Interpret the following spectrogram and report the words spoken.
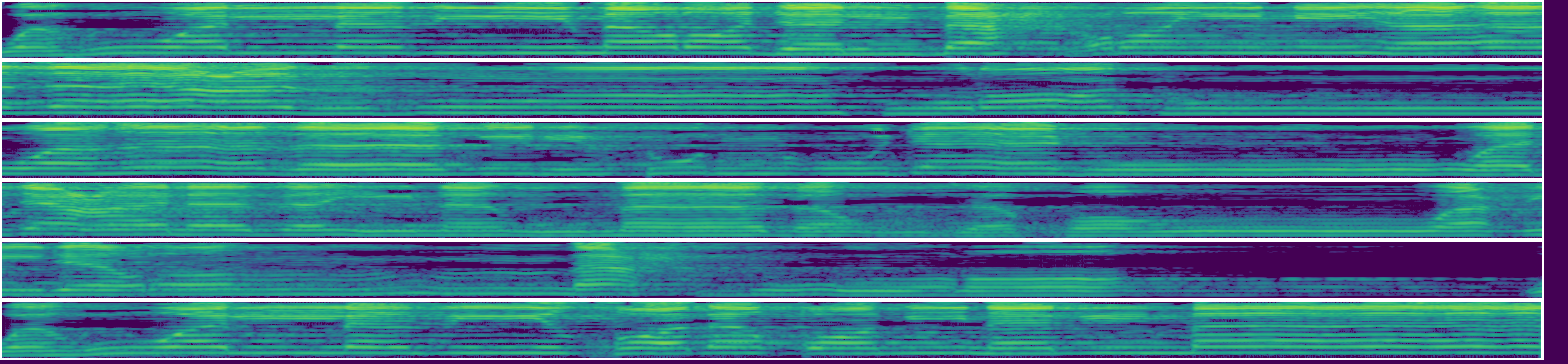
وهو الذي مرج البحرين. هذا عذب فرات وهذا ملح أجاج وجعل بينهما برزخا وحجرا محجورا. وهو الذي خلق من الماء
